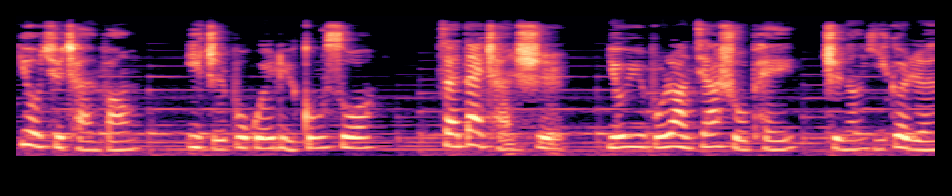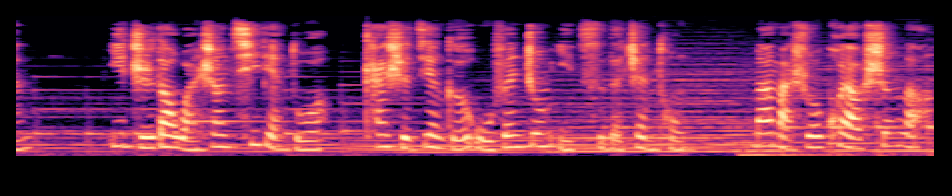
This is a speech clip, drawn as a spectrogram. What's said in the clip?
又去产房，一直不规律宫缩。在待产室，由于不让家属陪，只能一个人，一直到晚上七点多，开始间隔五分钟一次的阵痛。妈妈说快要生了，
